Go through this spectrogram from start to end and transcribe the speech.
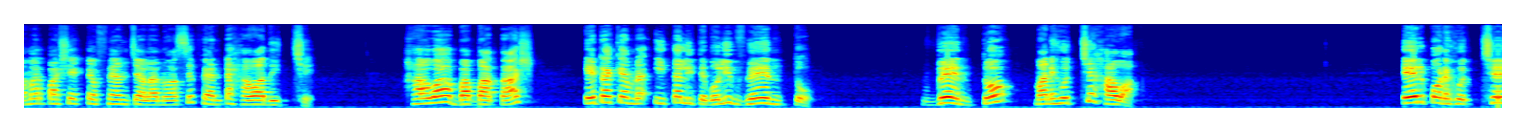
আমার পাশে একটা ফ্যান চালানো আছে, ফ্যানটা হাওয়া দিচ্ছে। হাওয়া বা বাতাস, এটাকে আমরা ইতালিতে বলি ভেন্তো ভেন্তো মানে হচ্ছে হাওয়া। এরপরে হচ্ছে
